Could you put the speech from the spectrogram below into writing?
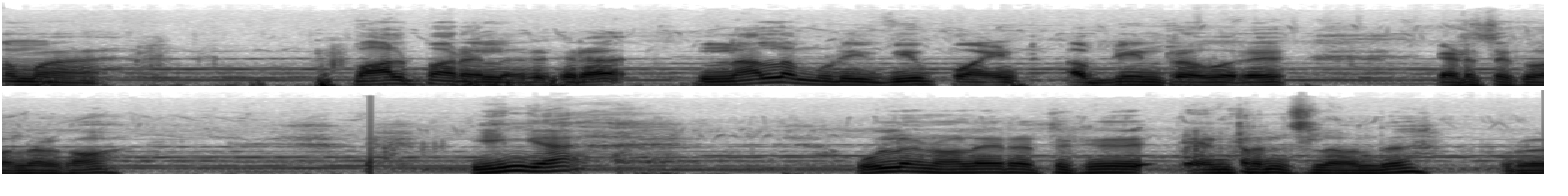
நம்ம வால்பாறையில் இருக்கிற நல்ல முடி வியூ பாயிண்ட் அப்படின்ற ஒரு இடத்துக்கு வந்திருக்கோம். இங்கே உள்ளே நுழையிறதுக்கு என்ட்ரன்ஸில் வந்து ஒரு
